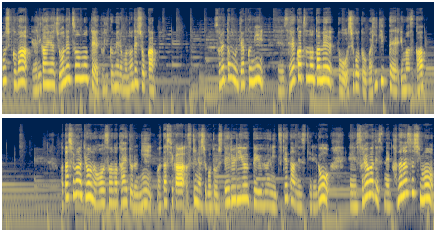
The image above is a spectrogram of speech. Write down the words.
もしくはやりがいや情熱を持って取り組めるものでしょうか？それとも逆に、え生活のためとお仕事を割り切っていますか？私は今日の放送のタイトルに私が好きな仕事をしている理由っていう風につけたんですけれど、えー、それはですね必ずしも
